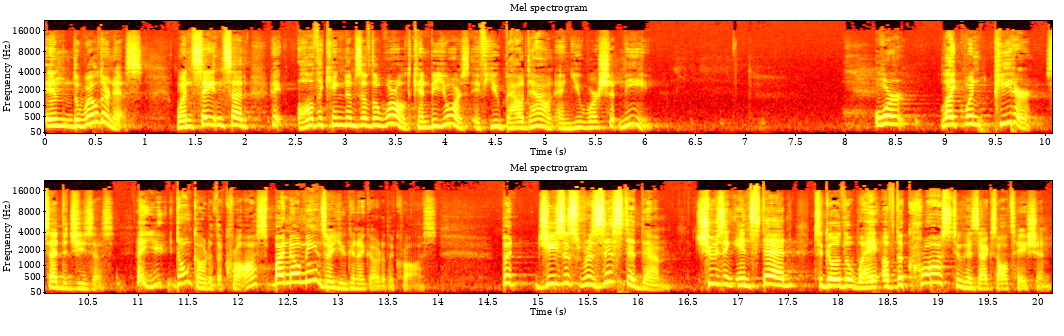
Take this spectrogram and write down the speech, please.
in the wilderness when Satan said, Hey, all the kingdoms of the world can be yours if you bow down and you worship me. Or like when Peter said to Jesus, Hey, you don't go to the cross. By no means are you going to go to the cross. But Jesus resisted them, choosing instead to go the way of the cross to his exaltation,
